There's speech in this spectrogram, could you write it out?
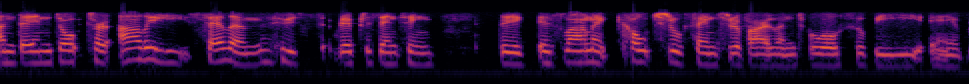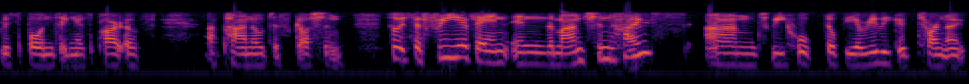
and then Dr. Ali Selim, who's representing the Islamic Cultural Centre of Ireland, will also be uh, responding as part of a panel discussion. So it's a free event in the Mansion House, and we hope there'll be a really good turnout.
